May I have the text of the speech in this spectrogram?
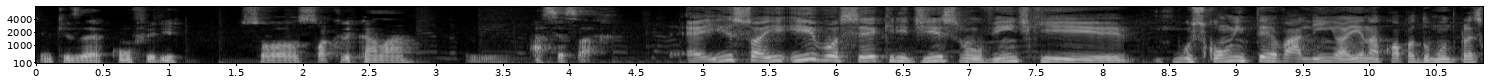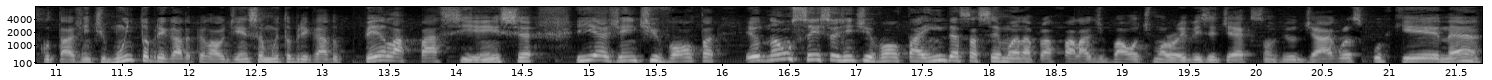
quem quiser conferir, só, só clicar lá e acessar. É isso aí. E você, queridíssimo ouvinte, que buscou um intervalinho aí na Copa do Mundo para escutar a gente, muito obrigado pela audiência, muito obrigado pela paciência. E a gente volta. Eu não sei se a gente volta ainda essa semana para falar de Baltimore Ravens e Jacksonville Jaguars, porque, né?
